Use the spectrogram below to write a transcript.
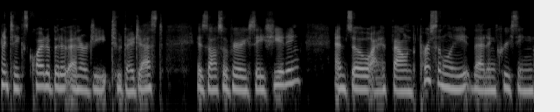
It takes quite a bit of energy to digest. It's also very satiating. And so I have found personally that increasing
